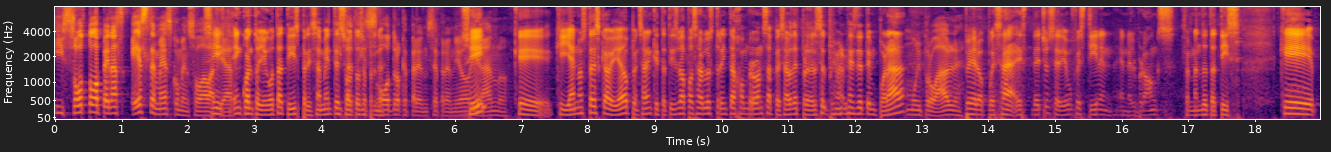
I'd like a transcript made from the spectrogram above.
Y Soto apenas este mes comenzó a Sí, batear. en cuanto llegó Tatis, precisamente Y Soto se Tatis, prendió. Otro que pre- se prendió Sí, llegando. que, que ya no está descabellado pensar en que Tatis va a pasar los 30 home runs a pesar de perderse el primer mes de temporada. Muy probable. Pero pues ah, es- de hecho se dio un festín en, en el Bronx, Fernando Tatís. Que,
